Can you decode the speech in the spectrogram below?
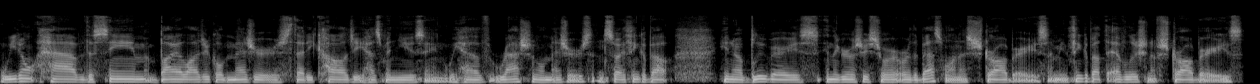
we don't have the same biological measures that ecology has been using. We have rational measures. And so I think about, you know, blueberries in the grocery store, or the best one is strawberries. I mean, think about the evolution of strawberries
